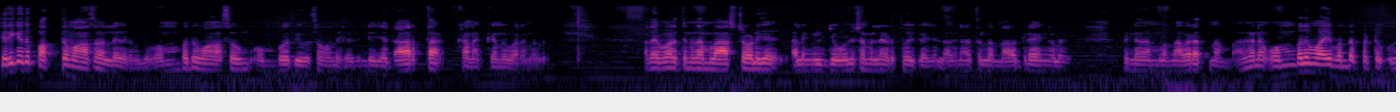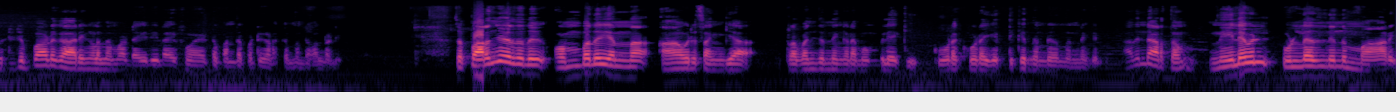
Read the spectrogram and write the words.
ശരിക്കും അത് പത്ത് മാസമല്ല വരുന്നത്? ഒമ്പത് മാസവും ഒമ്പത് ദിവസമാണ് ഇതിന്റെ യഥാർത്ഥ കണക്ക് എന്ന് പറയുന്നത്. അതേപോലെ തന്നെ നമ്മൾ ആസ്ട്രോളജി അല്ലെങ്കിൽ ജ്യോതിഷമെല്ലാം എടുത്തു പോയി കഴിഞ്ഞാൽ അതിനകത്തുള്ള നവഗ്രഹങ്ങൾ പിന്നെ നമ്മൾ നവരത്നം അങ്ങനെ ഒമ്പതുമായി ബന്ധപ്പെട്ട് ഒരുപാട് കാര്യങ്ങൾ നമ്മുടെ ഡെയിലി ലൈഫുമായിട്ട് ബന്ധപ്പെട്ട് കിടക്കുന്നുണ്ട് ഓൾറെഡി സോ പറഞ്ഞു വരുന്നത് ഒമ്പത് എന്ന ആ ഒരു സംഖ്യ പ്രപഞ്ചം നിങ്ങളുടെ മുമ്പിലേക്ക് കൂടെ കൂടെ എത്തിക്കുന്നുണ്ട് എന്നുണ്ടെങ്കിൽ. അതിന്റെ അർത്ഥം നിലവിൽ ഉള്ളതിൽ നിന്ന് മാറി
